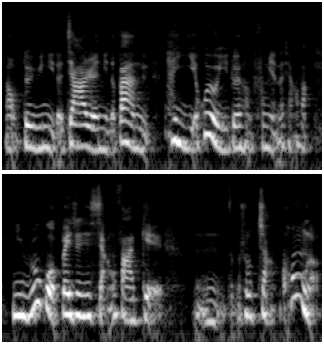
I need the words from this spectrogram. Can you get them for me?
然后对于你的家人、你的伴侣，他也会有一堆很负面的想法。你如果被这些想法给，嗯，怎么说掌控了，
